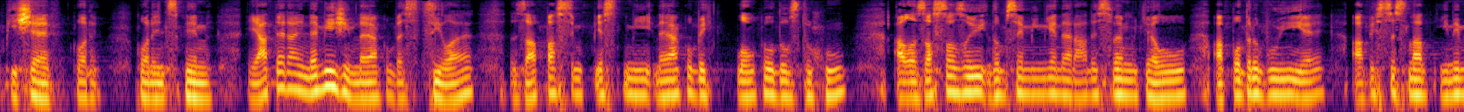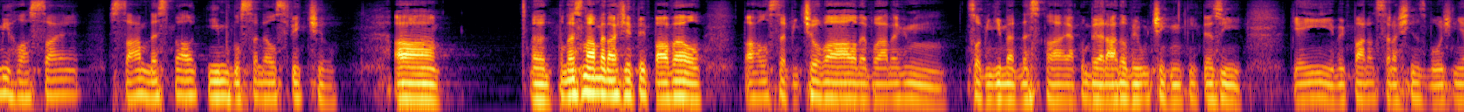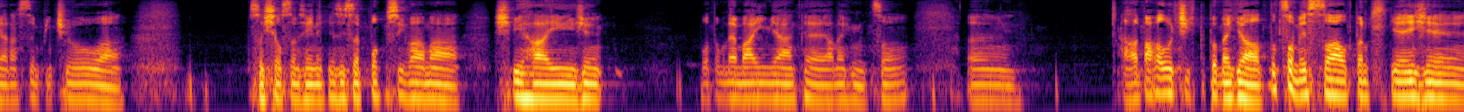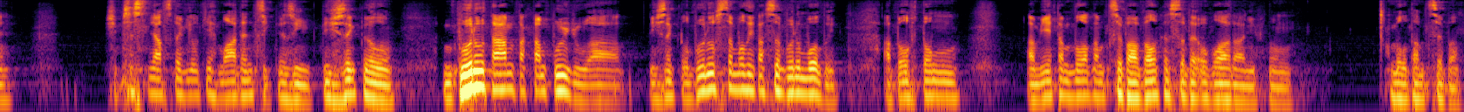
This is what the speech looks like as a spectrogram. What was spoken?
píše v Korinským, já teda neběžím nejako bez cíle, zápasím pěstmi nejako bych loupil do vzduchu, ale zasazují dobře míněné rády svému tělu a podrobují je, aby se snad jinými hlasy sám nestal tím, kdo se neosvědčil. A e, to neznamená, že by Pavel, Pavel se bičoval, nebo já nevím, co vidíme dneska, jako by rádovi učeníky, kteří chtějí vypadat strašně zbožní a tak se pičou a slyšel jsem, že někteří se pokusí vám a švihají, že potom nemají nějaké, já nevím co. Um, ale Pavel určitě to nedělal. To, co myslel, prostě je, že, že přesně jak jste viděl těch mládenci, kteří, když řekl, budu tam, tak tam půjdu. A když řekl, budu se modlit, tak se budu modlit. A byl v tom, a mě tam bylo tam třeba velké sebeovládání v tom. Bylo tam třeba.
